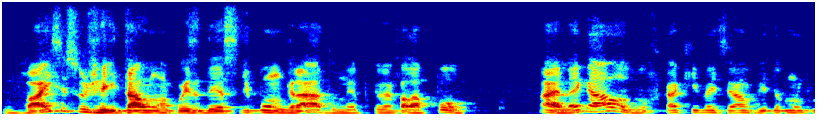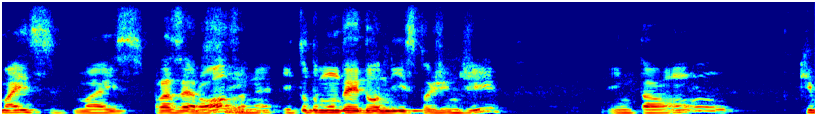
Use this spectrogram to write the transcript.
vai se sujeitar a uma coisa dessa de bom grado, né? Porque vai falar, pô, ah, é legal, vou ficar aqui, vai ser uma vida muito mais, mais prazerosa, Sim. né? E todo mundo é hedonista hoje em dia. Então, que,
